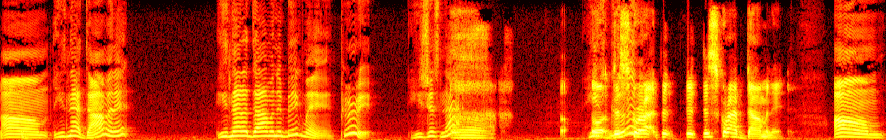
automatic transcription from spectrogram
um, he's not dominant. He's not a dominant big man. Period. He's just not. Uh, he's uh, describe d- d- describe dominant. Um,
